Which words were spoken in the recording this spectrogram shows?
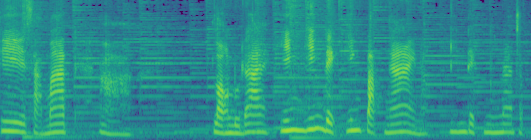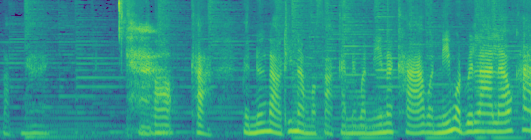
ที่สามารถอลองดูได้ยิ่งยิ่งเด็กยิ่งปรับง่ายเนาะยิ่งเด็กยิ่งน่าจะปรับง่ายก็ค่ะ เป็นเรื่องราวที่นำมาฝากกันในวันนี้นะคะ วันนี้หมดเวลาแล้วค่ะ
